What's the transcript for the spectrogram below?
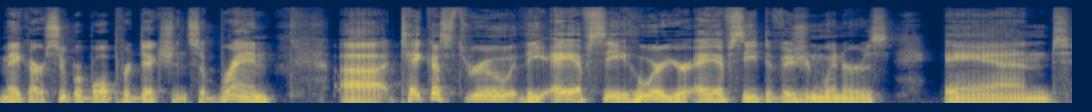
make our Super Bowl predictions. So Brain, uh, take us through the AFC. Who are your AFC division winners and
